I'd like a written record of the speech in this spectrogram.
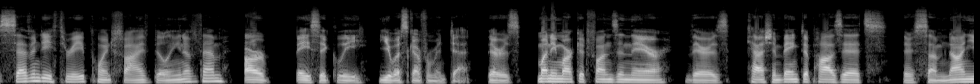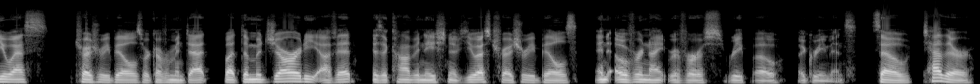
73.5 billion of them are basically US government debt. There's money market funds in there, there's cash and bank deposits, there's some non US treasury bills or government debt, but the majority of it is a combination of US treasury bills and overnight reverse repo agreements. So Tether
